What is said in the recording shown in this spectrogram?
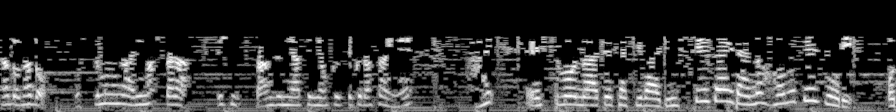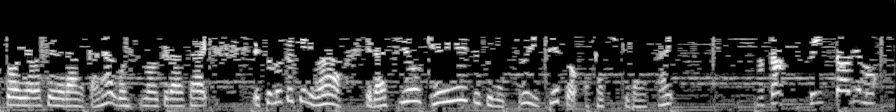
などなど、ご質問がありましたら、ぜひ番組宛てに送ってくださいね。はい、えー質問の宛先は立志財団のホームページよりおお問い合わせの欄からご質問ください。その時には、ラジオ経営塾についてとお書きください。また、ツイッターでも質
